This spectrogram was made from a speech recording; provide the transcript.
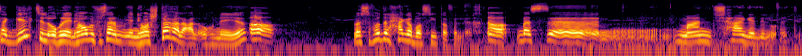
سجلت الأغنية. يعني هو مش مثلا يعني هو اشتغل على الأغنية. آه. بس فاضل حاجة بسيطة في الآخر. آه بس آه ما عنديش حاجة دلوقتي.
